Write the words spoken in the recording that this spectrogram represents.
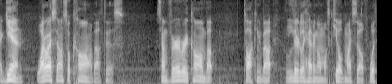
Again, why do I sound so calm about this? I sound very, very calm about talking about literally having almost killed myself with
